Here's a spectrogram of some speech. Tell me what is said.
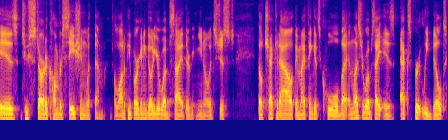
is to start a conversation with them. A lot of people are going to go to your website. They're, you know, it's just they'll check it out. They might think it's cool, but unless your website is expertly built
